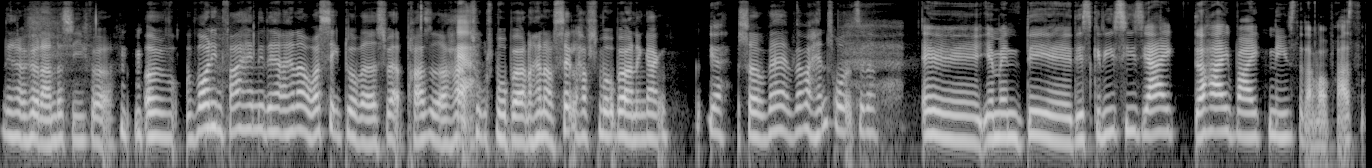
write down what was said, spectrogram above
det har jeg hørt andre sige før. og hvor er din far hen i det her? Han har jo også set, at du har været svært presset og har ja. to små børn, og han har jo selv haft små børn engang. Ja. Så hvad, hvad var hans råd til dig? Øh, jamen, det, det skal lige siges, jeg ikke, der har ikke bare ikke den eneste, der var presset.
